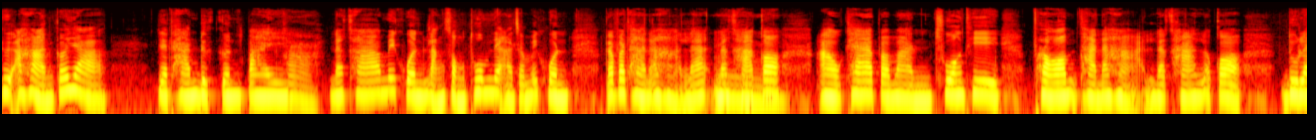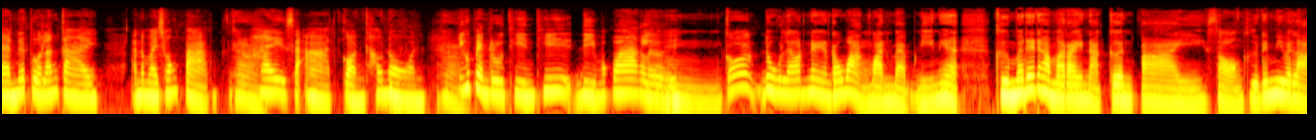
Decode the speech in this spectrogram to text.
คืออาหารก็อย่าอย่าทานดึกเกินไปค่ะนะคะ ไม่ควรหลังสองทุ่มเนี่ยอาจจะไม่ควรรับประทานอาหารแล้วนะคะอืมก็เอาแค่ประมาณช่วงที่พร้อมทานอาหารนะคะ แล้วก็ดูแลเนื้อตัวร่างกาย อนามัยช่องปากค่ะให้สะอาดก่อนเข้านอนค่ะนี่ก็เป็นรูทีนที่ดีมาก ๆ เลยอืมก็ดูแล้วในระหว่างวันแบบนี้เนี่ย คือไม่ได้ทำอะไรหนักเกินไปสองคือได้มีเวลา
